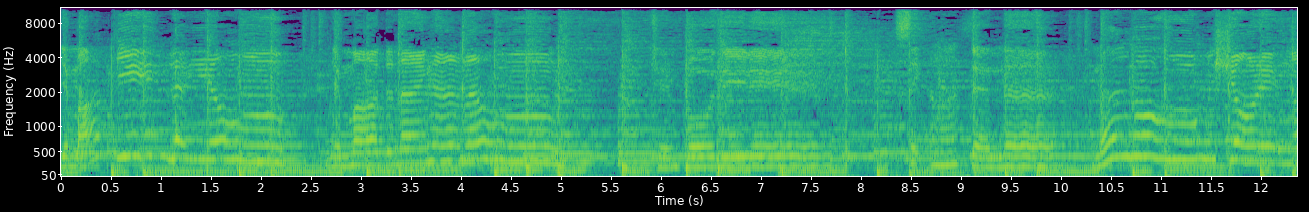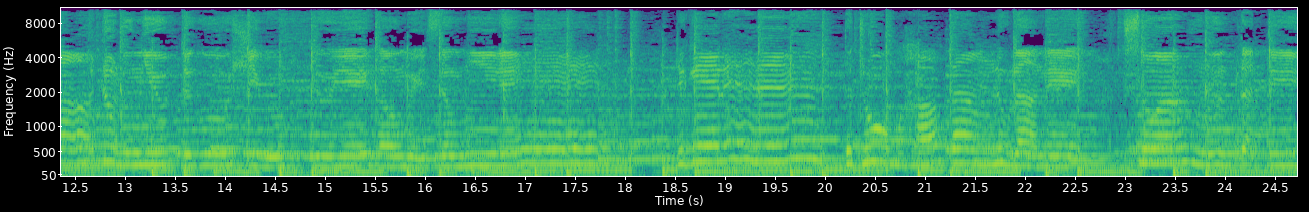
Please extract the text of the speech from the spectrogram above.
မြမပြည်လက်ယုံမြမတနိုင်ငံလုံးချင်ပေါ်စီတယ်စိတ်အားတန်နာမန်ကုန်မလျှော့တဲ့ငါတို့လူမျိုးတကူရှိဘူးသူရဲ့ကောင်းမေဆုံးမြည်တယ်တကယ်ပဲတတို့မဟာကံလူလာနေစွမ်းတက်တည်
